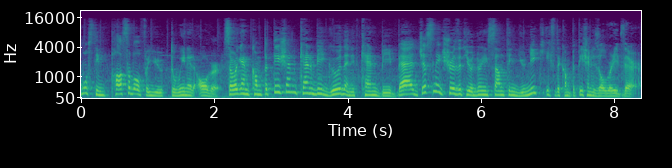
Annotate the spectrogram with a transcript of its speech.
almost impossible for you to win it over. So again, competition can be good and it can be bad. Just make sure that you're doing something unique if the competition is already there.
